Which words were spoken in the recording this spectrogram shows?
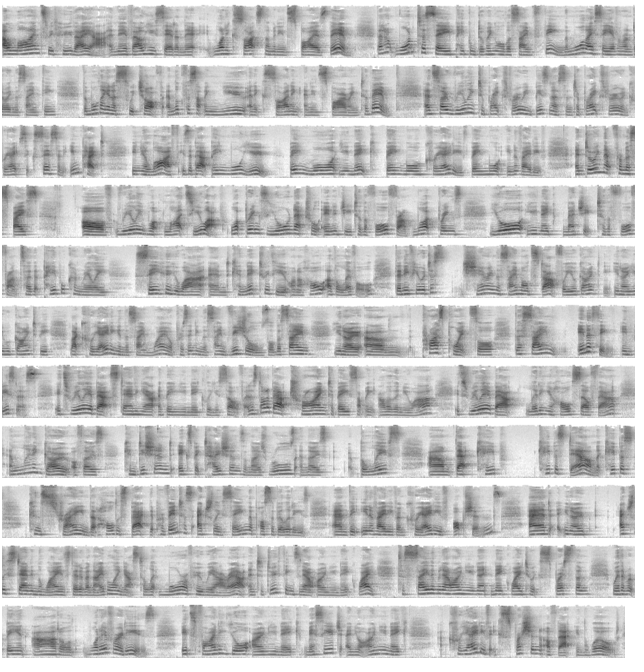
aligns with who they are and their value set and their what excites them and inspires them. They don't want to see people doing all the same thing. The more they see everyone doing the same thing, the more they're going to switch off and look for something new and exciting and inspiring to them. And so really to break through in business and to break through and create success and impact in your life is about being more you being more unique, being more creative, being more innovative, and doing that from a space of really what lights you up, what brings your natural energy to the forefront, what brings your unique magic to the forefront so that people can really see who you are and connect with you on a whole other level than if you were just sharing the same old stuff or you're going to, you know you were going to be like creating in the same way or presenting the same visuals or the same you know um, price points or the same anything in business. It's really about standing out and being uniquely yourself. And it's not about trying to be something other than you are. It's really about letting your whole self out and letting go of those conditioned expectations and those rules and those beliefs um, that keep keep us down, that keep us constrained, that hold us back, that prevent us actually seeing the possibilities and the innovative and creative options, and you know, actually stand in the way instead of enabling us to let more of who we are out and to do things in our own unique way, to say them in our own unique way, to express them, whether it be in art or whatever it is. It's finding your own unique message and your own unique creative expression of that in the world.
